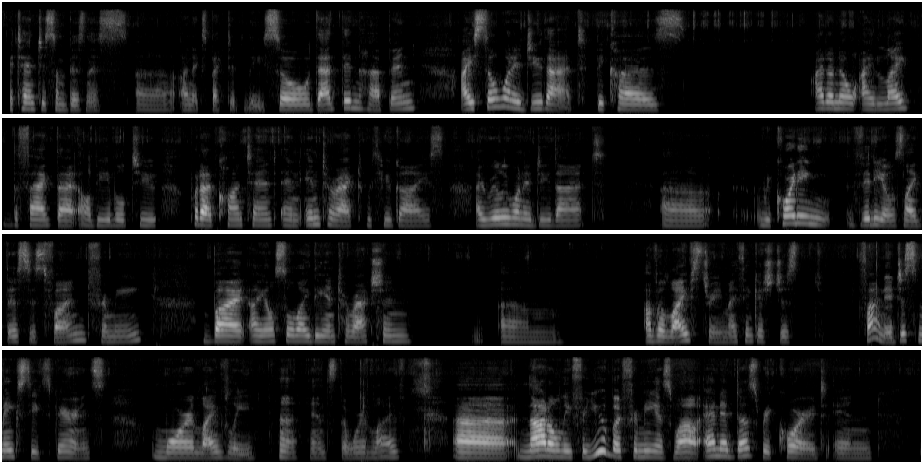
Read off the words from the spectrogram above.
attend to some business uh, unexpectedly. So that didn't happen. I still want to do that because I don't know, I like the fact that I'll be able to put out content and interact with you guys. I really want to do that. Uh, recording videos like this is fun for me, but I also like the interaction um, of a live stream. I think it's just fun. It just makes the experience more lively, hence the word live. Uh, not only for you, but for me as well. And it does record, and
